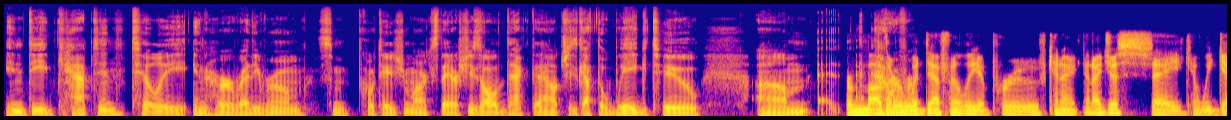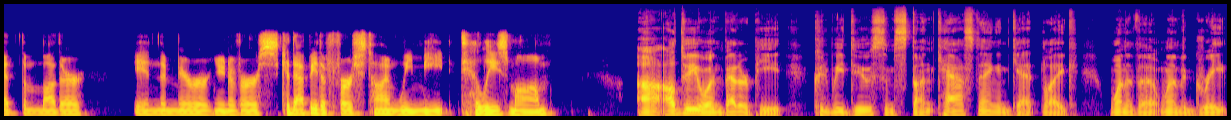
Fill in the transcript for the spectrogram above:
Indeed, Captain Tilly in her ready room, some quotation marks there. She's all decked out. She's got the wig too. Um, Her mother however- would definitely approve. Can I can I just say, can we get the mother in the mirror universe? Could that be the first time we meet Tilly's mom? Uh, I'll do you one better, Pete. Could we do some stunt casting and get like one of the one of the great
